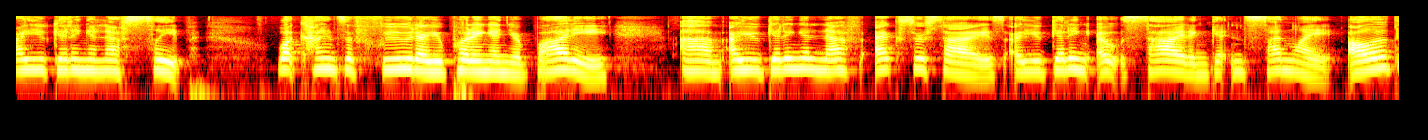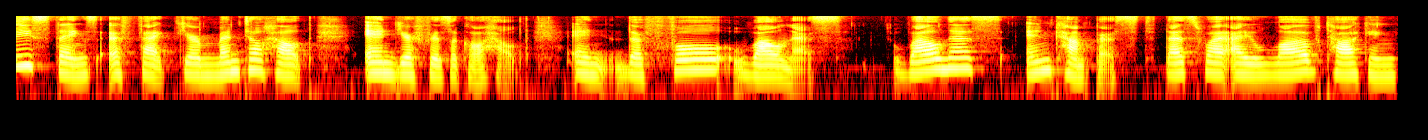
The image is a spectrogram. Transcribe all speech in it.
are you getting enough sleep? What kinds of food are you putting in your body? Um, are you getting enough exercise? Are you getting outside and getting sunlight? All of these things affect your mental health and your physical health and the full wellness. Wellness encompassed. That's why I love talking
